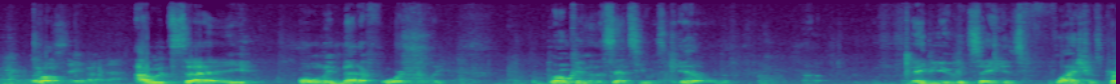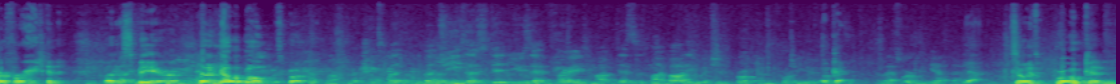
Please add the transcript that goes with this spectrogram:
what do Well, you say about that? I would say only metaphorically. Broken in the sense he was killed. Uh, Maybe you could say his flesh was perforated by the spear, but no bone was broken. But, but Jesus did use that phrase, my, this is my body which is broken for you. Okay. So that's where we get that. Yeah. So it's broken,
